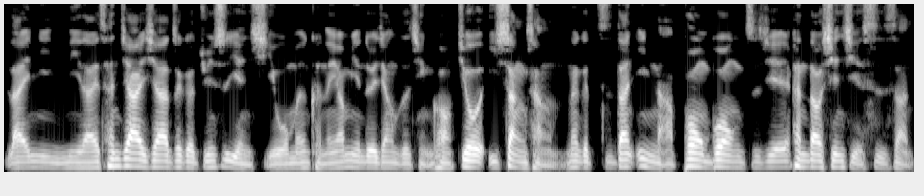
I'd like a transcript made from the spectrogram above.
来，你你来参加一下这个军事演习，我们可能要面对这样子的情况。”就一上场，那个子弹一。拿蹦蹦，直接看到鲜血四散。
